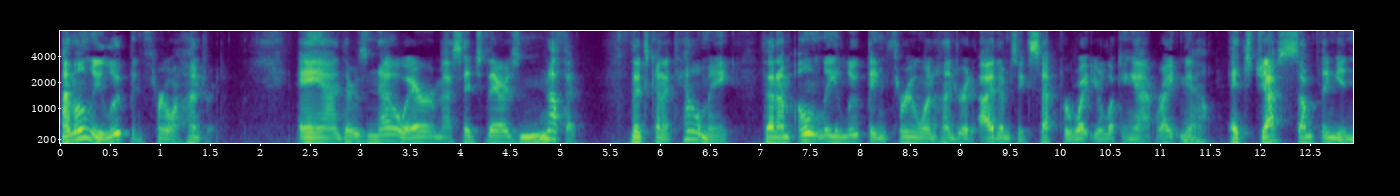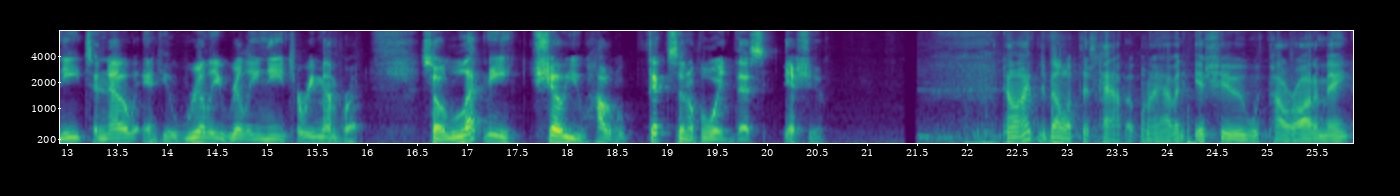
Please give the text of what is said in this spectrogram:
I'm only looping through 100. And there's no error message. There's nothing that's going to tell me that I'm only looping through 100 items except for what you're looking at right now. It's just something you need to know and you really, really need to remember it. So let me show you how to fix and avoid this issue. Now I've developed this habit when I have an issue with Power Automate,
